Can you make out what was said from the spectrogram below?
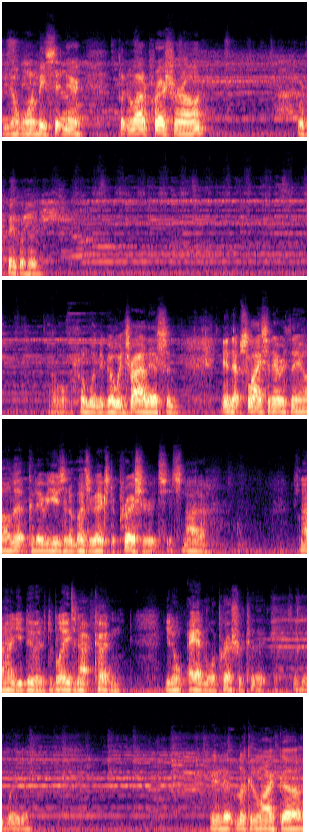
You don't want to be sitting there putting a lot of pressure on. For who I want someone to go and try this and end up slicing everything all up because they were using a bunch of extra pressure. It's it's not a it's not how you do it. If the blade's not cutting, you don't add more pressure to it. It's a good way to end up looking like uh,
